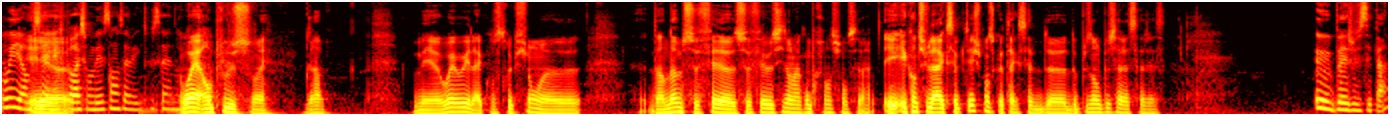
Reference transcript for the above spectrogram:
Oui, en plus, il y a euh, l'exploration des sens avec tout ça. donc- Ouais, en plus, ouais, grave. Mais euh, ouais, oui, la construction euh, d'un homme se fait, euh, se fait aussi dans la compréhension, c'est vrai. Et, et quand tu l'as accepté, je pense que tu acceptes de, de plus en plus à la sagesse. Euh, ben, je sais pas.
